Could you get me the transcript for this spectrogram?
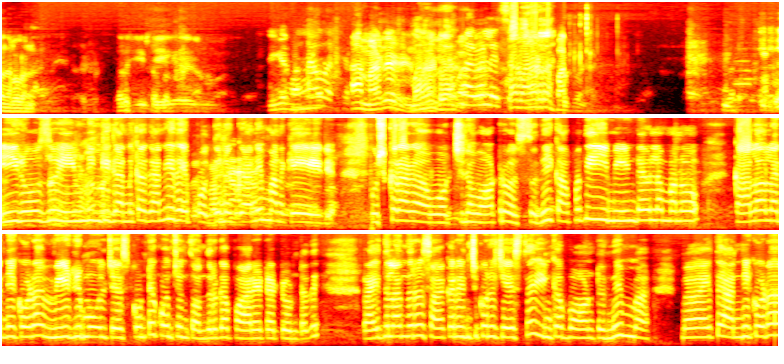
తొందరలోనే. ఈ రోజు ఈవినింగ్కి గనక కానీ రేపు పొద్దున కానీ మనకి పుష్కరంగా వచ్చిన వాటర్ వస్తుంది. కాకపోతే ఈ మీన్ టైంలో మనం కాలువలన్నీ కూడా వీడ్ రిమూవల్ చేసుకుంటే కొంచెం తొందరగా పారేటట్టు ఉంటుంది. రైతులందరూ సహకరించుకొని చేస్తే ఇంకా బాగుంటుంది. మేమైతే అన్ని కూడా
